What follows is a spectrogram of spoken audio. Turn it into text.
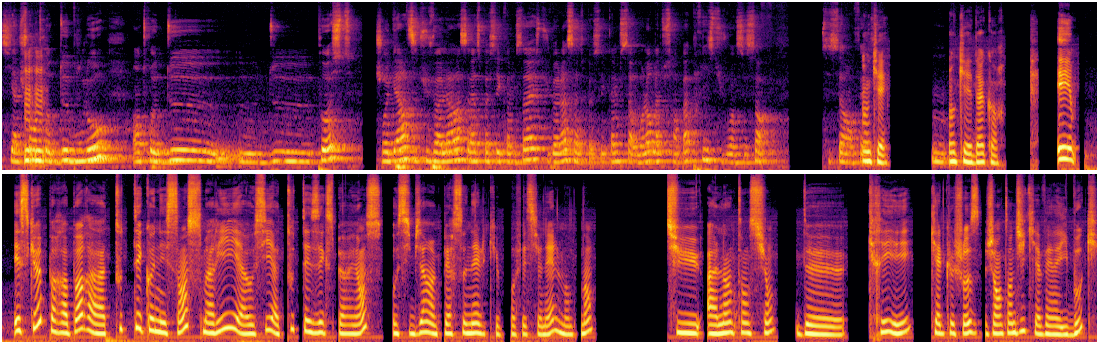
S'il y a le choix Mhm. entre deux boulots, entre deux, euh, deux postes, je regarde si tu vas là, ça va se passer comme ça, et si tu vas là, ça va se passer comme ça. Ou alors là, tu ne seras pas prise, tu vois, c'est ça. C'est ça en fait. Ok, Mm. ok, d'accord. Et est-ce que par rapport à toutes tes connaissances, Marie, et aussi à toutes tes expériences, aussi bien personnelles que professionnelles maintenant, tu as l'intention de créer quelque chose? J'ai entendu qu'il y avait un e-book,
